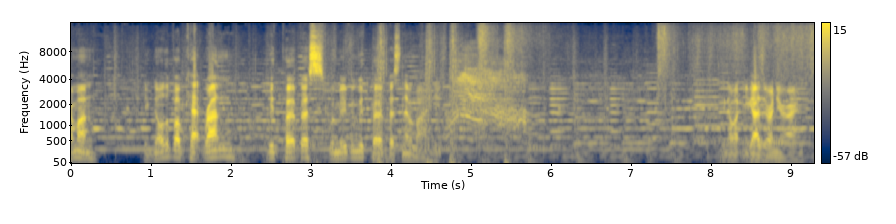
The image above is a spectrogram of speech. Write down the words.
Come on. Ignore the bobcat. Run with purpose. We're moving with purpose. Never mind. You, know what? You guys are on your own.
